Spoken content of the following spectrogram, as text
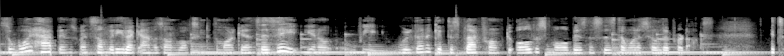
So what happens when somebody like Amazon walks into the market and says, "Hey, you know, we we're going to give this platform to all the small businesses that want to sell their products." It's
